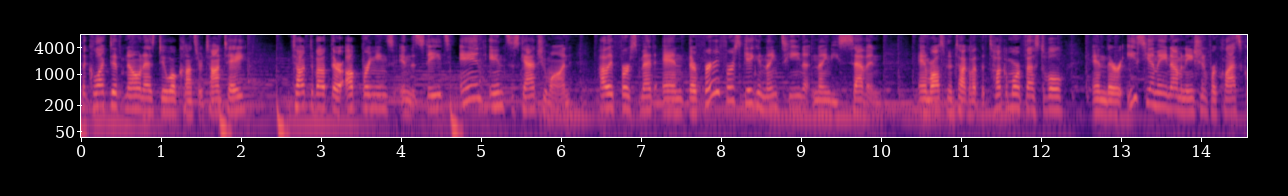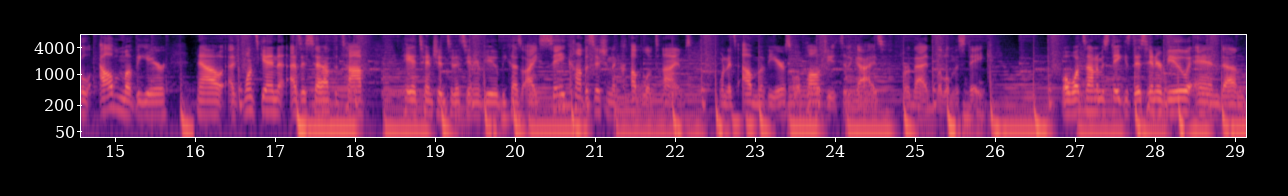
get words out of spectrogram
the collective known as Duo Concertante. We talked about their upbringings in the States and in Saskatchewan, how they first met, and their very first gig in 1997. And we're also going to talk about the Tuckamore Festival and their ECMA nomination for Classical Album of the Year. Now, uh, once again, as I said off the top, pay attention to this interview because I say composition a couple of times when it's Album of the Year, so apologies to the guys for that little mistake. Well, what's not a mistake is this interview, and um,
